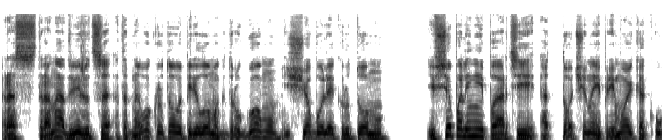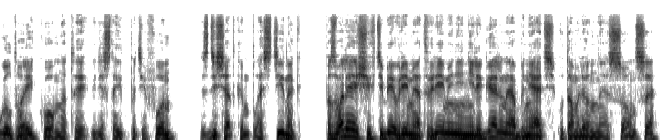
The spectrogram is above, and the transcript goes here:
Раз страна движется от одного крутого перелома к другому, еще более крутому, и все по линии партии, отточенной и прямой, как угол твоей комнаты, где стоит патефон с десятком пластинок, позволяющих тебе время от времени нелегально обнять утомленное солнце,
